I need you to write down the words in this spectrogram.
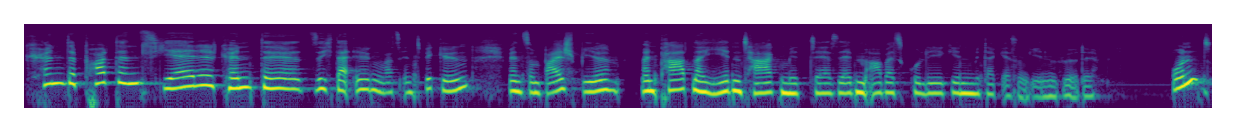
könnte potenziell, könnte sich da irgendwas entwickeln, wenn zum Beispiel mein Partner jeden Tag mit derselben Arbeitskollegin Mittagessen gehen würde. Und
